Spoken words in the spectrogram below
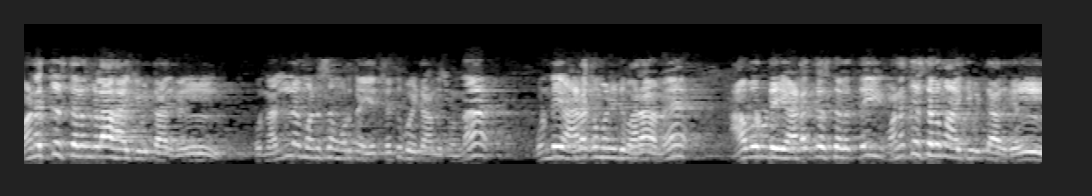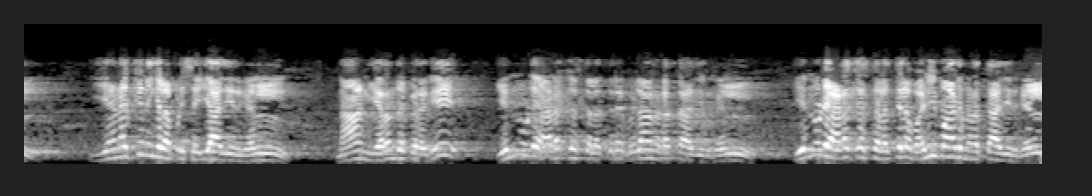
வணக்க ஸ்தலங்களாக ஆக்கி விட்டார்கள் ஒரு நல்ல மனுஷன் ஒருத்தன் செத்து போயிட்டான்னு சொன்னா கொண்டே அடக்கம் பண்ணிட்டு வராம அவருடைய அடக்க ஸ்தலத்தை வணக்க ஸ்தலமா ஆக்கி விட்டார்கள் எனக்கு நீங்கள் அப்படி செய்யாதீர்கள். நான் இறந்த பிறகு என்னுடைய அடக்க ஸ்தலத்தில் விழா நடத்தாதீர்கள். என்னுடைய அடக்க ஸ்தலத்தில் வழிபாடு நடத்தாதீர்கள்.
